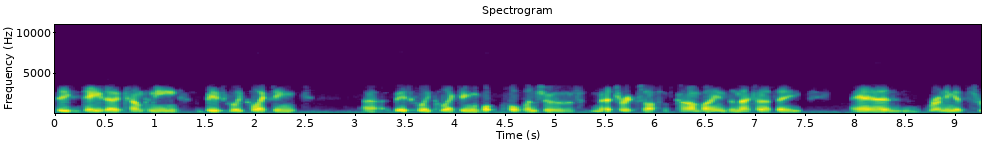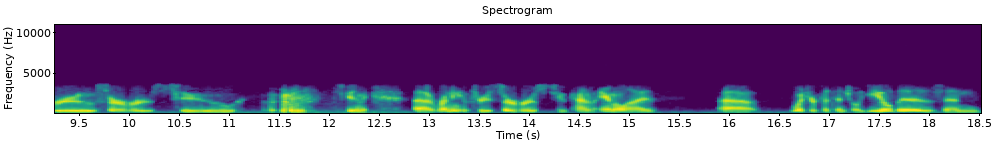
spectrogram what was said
big data company, basically collecting uh, basically collecting a whole bunch of metrics off of combines and that kind of thing, and running it through servers to excuse me, uh, running it through servers to kind of analyze uh, what your potential yield is and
